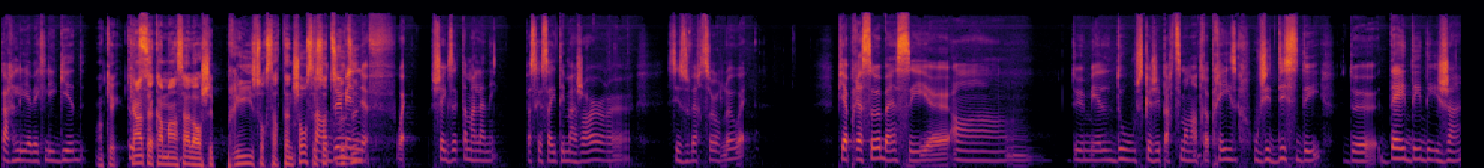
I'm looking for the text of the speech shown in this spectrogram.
parler avec les guides. OK. Quand tu as commencé à lâcher prise sur certaines choses, c'est ça que tu En 2009, oui. Je sais exactement l'année. Parce que ça a été majeur, euh, ces ouvertures-là, oui. Puis après ça, ben, c'est euh, en 2012 que j'ai parti mon entreprise où j'ai décidé d'aider des gens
